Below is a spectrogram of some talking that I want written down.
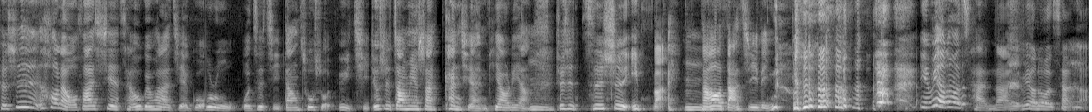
可是后来我发现，财务规划的结果不如我自己当初所预期，就是账面上看起来很漂亮，嗯、就是姿势一百、嗯，然后打机灵，也没有那么惨呐、啊，也没有那么惨呐、啊，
